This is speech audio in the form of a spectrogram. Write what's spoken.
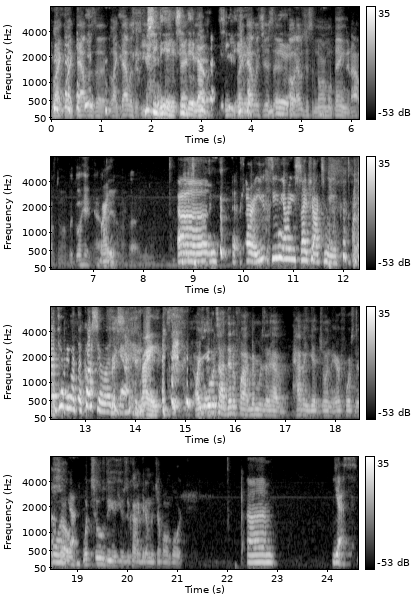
like like that was a like that was a she did she did though she did. like that was just a, oh that was just a normal thing that I was doing. But go ahead right. Uh, um sorry you see how you sidetracked me. You gotta tell me what the question was again. Right. Are you able to identify members that have haven't yet joined the Air Force? And if oh, so yeah. what tools do you use to kind of get them to jump on board? Um yes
